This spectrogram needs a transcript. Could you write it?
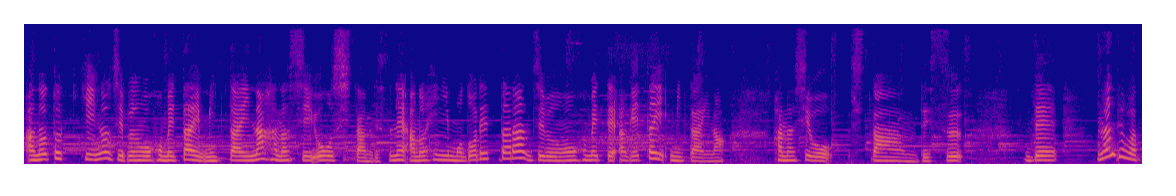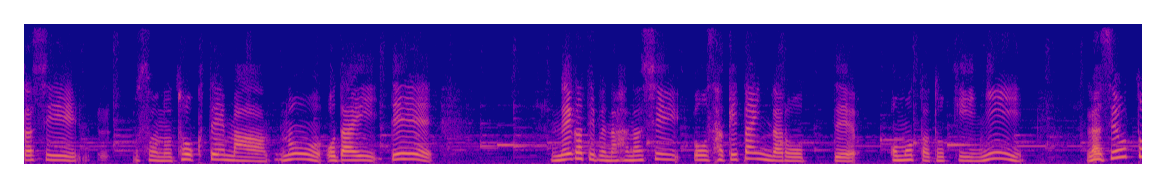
あの時の自分を褒めたいみたいな話をしたんですね。あの日に戻れたら自分を褒めてあげたいみたいな話をしたんです。でなんで私そのトークテーマのお題でネガティブな話を避けたいんだろうって思った時にラジオト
